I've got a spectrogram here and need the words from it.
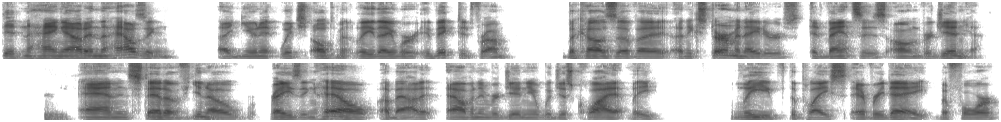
didn't hang out in the housing uh, unit, which ultimately they were evicted from because of a, an exterminator's advances on Virginia. Hmm. And instead of, you know, raising hell about it, Alvin and Virginia would just quietly leave the place every day before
